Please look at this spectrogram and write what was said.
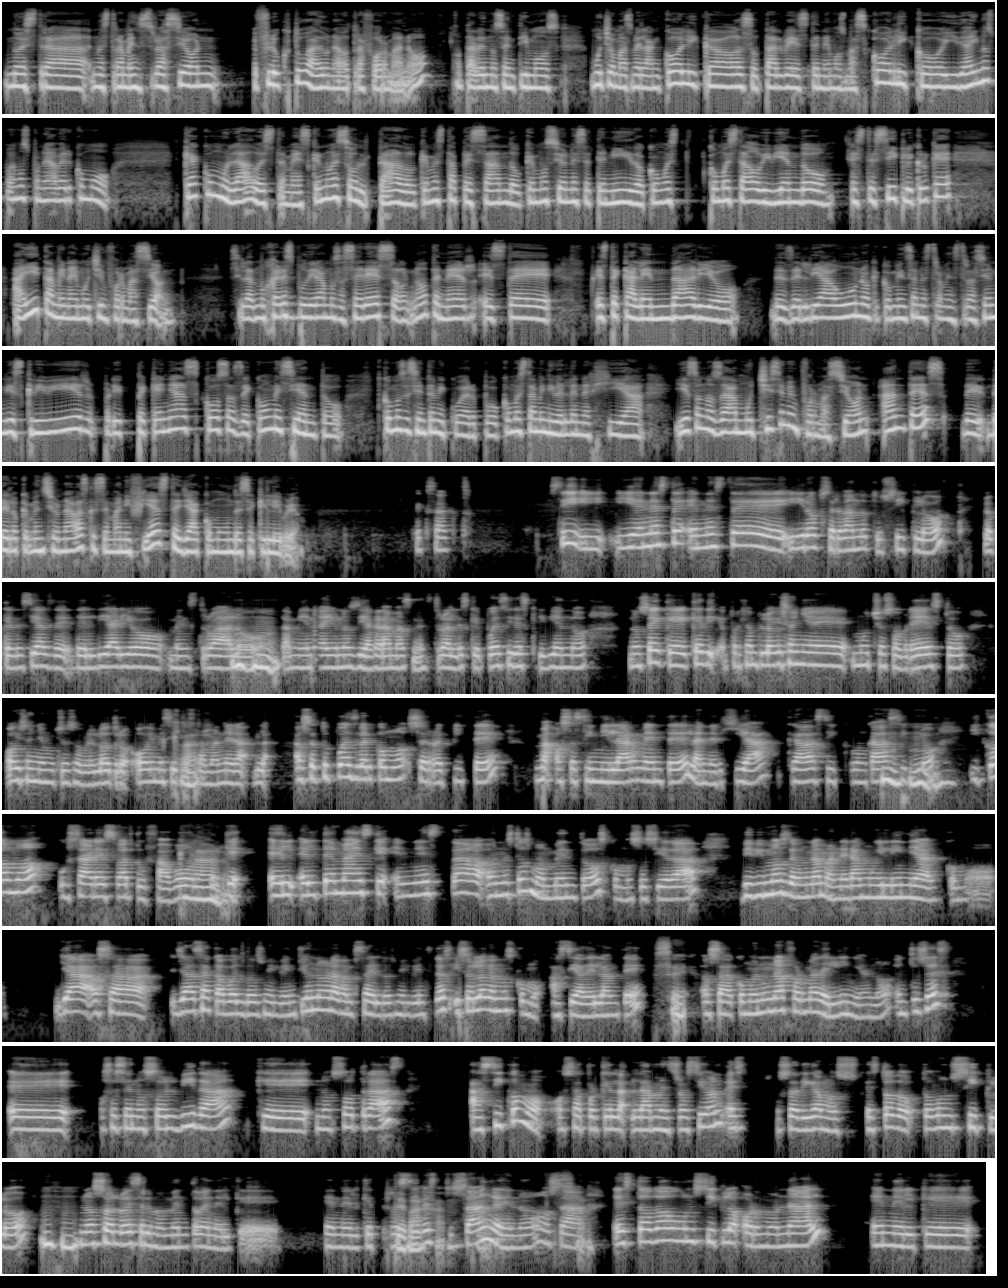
nuestra, nuestra menstruación fluctúa de una u otra forma, ¿no? O tal vez nos sentimos mucho más melancólicos o tal vez tenemos más cólico y de ahí nos podemos poner a ver cómo qué ha acumulado este mes, qué no he soltado, qué me está pesando, qué emociones he tenido, cómo, es, cómo he estado viviendo este ciclo. Y creo que ahí también hay mucha información. Si las mujeres pudiéramos hacer eso, ¿no? Tener este, este calendario desde el día uno que comienza nuestra menstruación y escribir pequeñas cosas de cómo me siento, cómo se siente mi cuerpo, cómo está mi nivel de energía. Y eso nos da muchísima información antes de, lo que mencionabas que se manifieste ya como un desequilibrio. Exacto. Sí, y, en, este, en este ir observando tu ciclo, lo que decías del diario menstrual o también hay unos diagramas menstruales que puedes ir escribiendo, no sé, que, por ejemplo, hoy soñé mucho sobre esto, hoy soñé mucho sobre el otro, hoy me siento de esta manera. o sea, tú puedes ver cómo se repite, o sea, similarmente la energía cada, con cada ciclo y cómo usar eso a tu favor, porque el, tema es que en, esta, en estos momentos como sociedad vivimos de una manera muy lineal, como ya, o sea, ya se acabó el 2021, ahora va a empezar el 2022 y solo vemos como hacia adelante, sí. o sea, como en una forma de línea, ¿no? Entonces, eh, o sea, se nos olvida que nosotras, así como, o sea, porque la, menstruación es, o sea, digamos, es todo, todo un ciclo, no solo es el momento en el que en el que recibes tu sangre, ¿no? O sea, es todo un ciclo hormonal en el que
